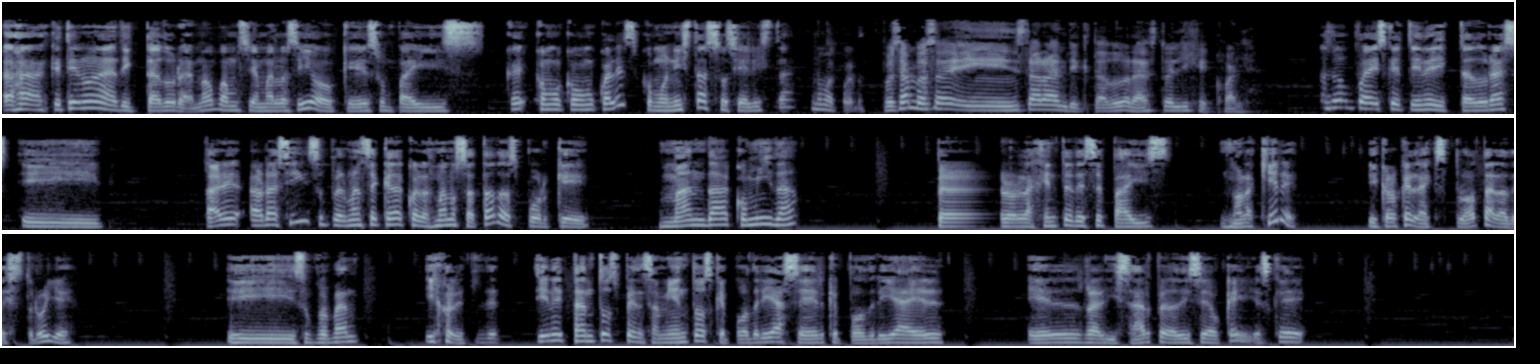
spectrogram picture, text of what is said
ajá, que tiene una dictadura, ¿no? Vamos a llamarlo así o que es un país ¿qué? ¿cómo, cómo, cuál es? ¿Comunista, socialista? No me acuerdo. Pues ambos instauran dictaduras, tú elige cuál. Es un país que tiene dictaduras y ahora, ahora sí, Superman se queda con las manos atadas porque manda comida, pero la gente de ese país no la quiere. Y creo que la explota, la destruye. Y Superman, híjole, tiene tantos pensamientos que podría hacer, que podría él, él realizar, pero dice, ok, es que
